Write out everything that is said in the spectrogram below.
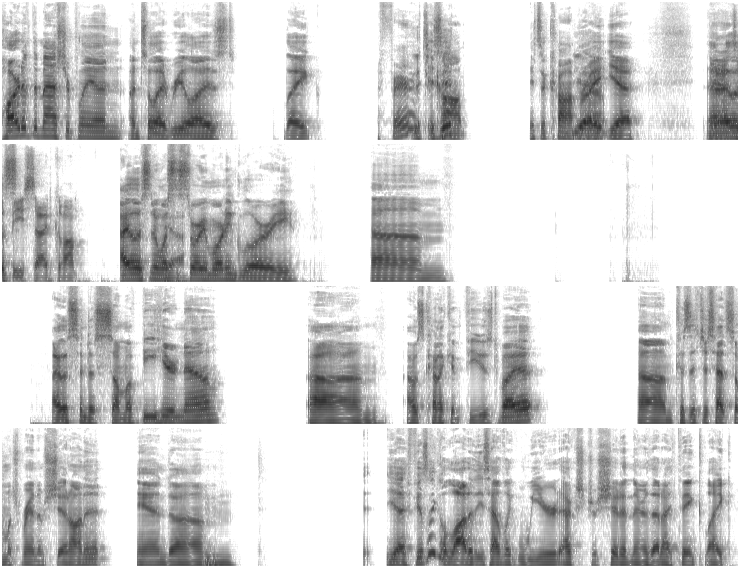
part of the master plan until I realized, like, fair. It's a is comp. It? It's a comp, Yeah. right? Yeah. And Yeah, I, it's listen, a B-side comp. I listened to What's Yeah. the Story, Morning Glory. Um, I listened to some of Be Here Now. Um, I was kind of confused by it. Um, because it just had so much random shit on it, and um, Mhm. yeah, it feels like a lot of these have like weird extra shit in there that I think like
